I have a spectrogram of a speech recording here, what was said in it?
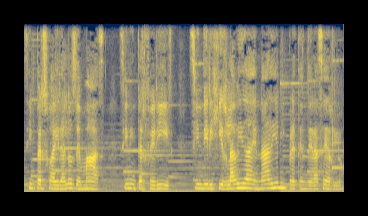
sin persuadir a los demás, sin interferir, sin dirigir la vida de nadie ni pretender hacerlo.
